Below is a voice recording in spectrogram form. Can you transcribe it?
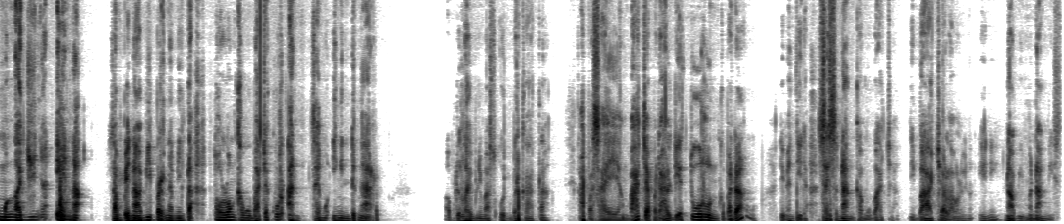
Mengajinya enak. Sampai Nabi pernah minta, tolong kamu baca Quran. Saya mau ingin dengar. Abdullah bin Mas'ud berkata, apa saya yang baca padahal dia turun kepadamu? Dia bilang tidak, saya senang kamu baca. Dibaca lah oleh ini, Nabi menangis.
